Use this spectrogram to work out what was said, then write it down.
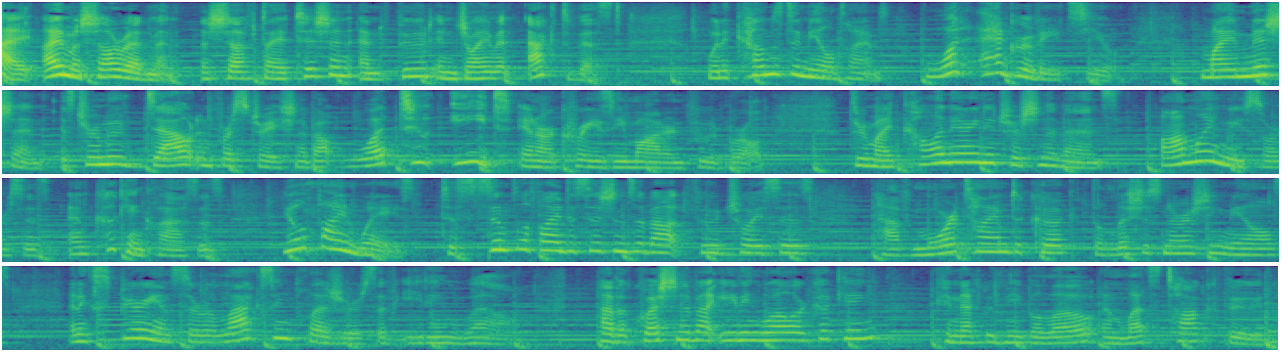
Hi, I'm Michele Redmond, a chef dietitian and food enjoyment activist. When it comes to mealtimes, what aggravates you? My mission is to remove doubt and frustration about what to eat in our crazy modern food world. Through my culinary nutrition events, online resources, and cooking classes, you'll find ways to simplify decisions about food choices, have more time to cook delicious, nourishing meals, and experience the relaxing pleasures of eating well. Have a question about eating well or cooking? Connect with me below and let's talk food.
